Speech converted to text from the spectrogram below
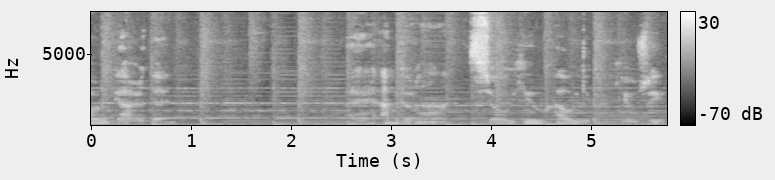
flower garden. Uh, I'm gonna show you how you can use it.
